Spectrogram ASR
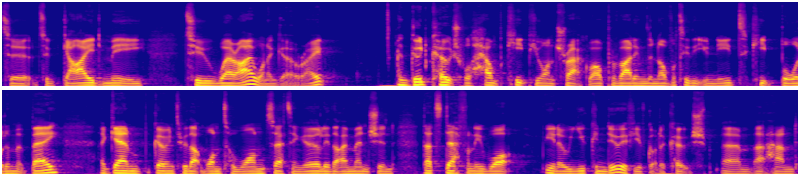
to to guide me to where I want to go. Right a good coach will help keep you on track while providing the novelty that you need to keep boredom at bay. Again, going through that one-to-one setting earlier that I mentioned, that's definitely what you know you can do if you've got a coach um, at hand.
